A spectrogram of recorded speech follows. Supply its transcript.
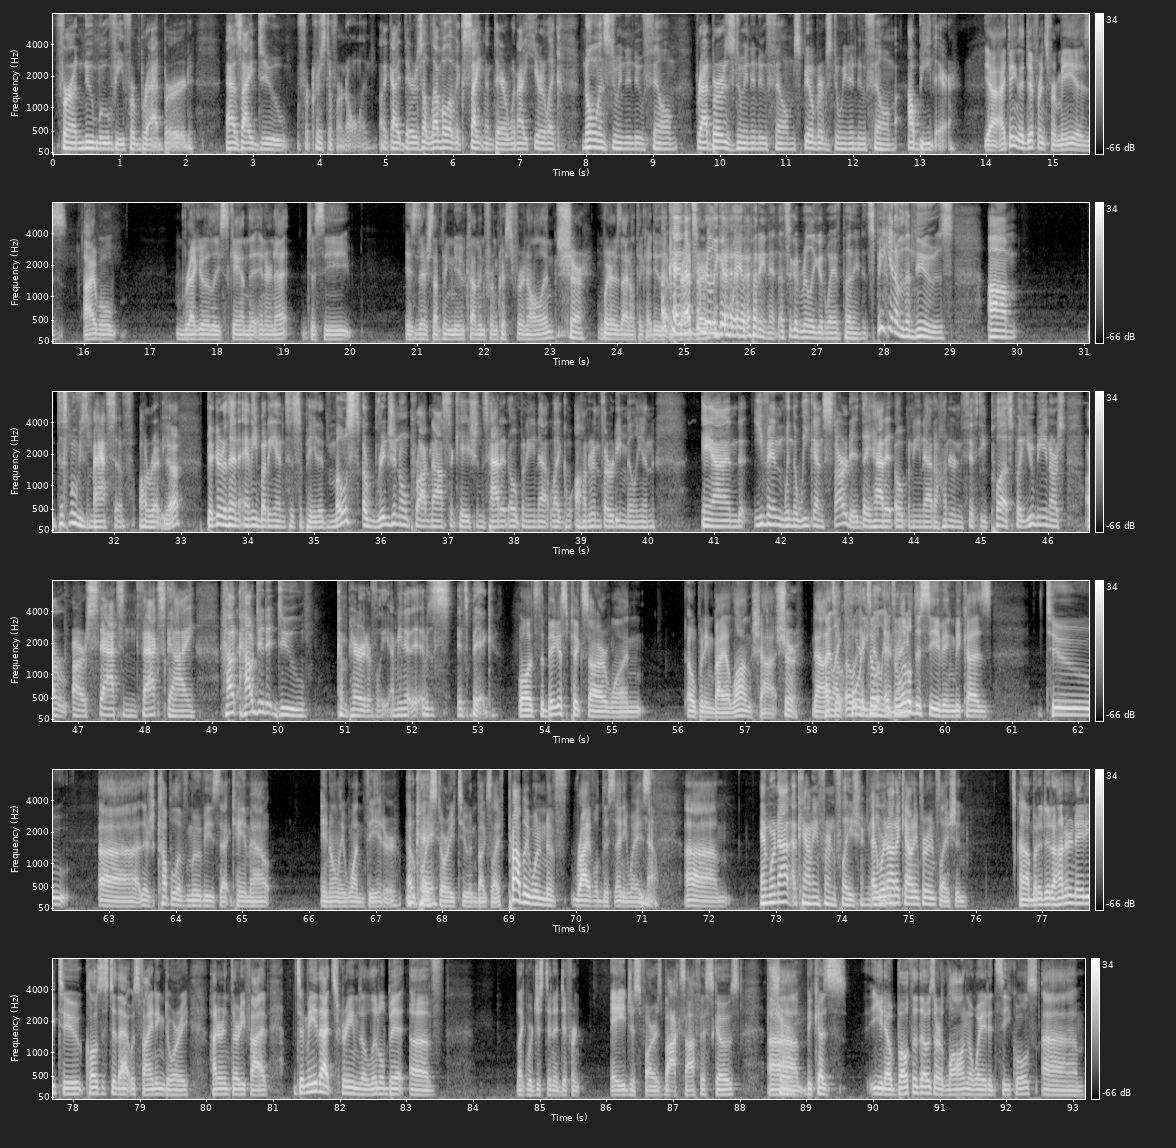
for a new movie for Brad Bird as I do for Christopher Nolan. Like I there's a level of excitement there when I hear like Nolan's doing a new film, Brad Bird's doing a new film, Spielberg's doing a new film. I'll be there. Yeah, I think the difference for me is I will regularly scan the internet to see is there something new coming from Christopher Nolan. Sure. Whereas I don't think I do that. Okay, that's a really good way of putting it. That's a good, really good way of putting it. Speaking of the news, um, this movie's massive already. yeah. Bigger than anybody anticipated. Most original prognostications had it opening at like 130 million. And even when the weekend started, they had it opening at 150 plus. But you being our our, our stats and facts guy, how how did it do comparatively. I mean, it, it was it's big. Well, it's the biggest Pixar one opening by a long shot. Sure. Now By it's, like a, 40 it's, a, million, it's a little deceiving because two uh, there's a couple of movies that came out in only one theater. in Toy Story 2 and Bugs Life probably wouldn't have rivaled this anyways. No. Um, And we're not accounting for inflation. and we're not accounting for inflation. Um, but it did 182. Closest to that was Finding Dory, 135. To me, that screams a little bit of like we're just in a different age as far as box office goes. Sure. Um, because, you know, both of those are long awaited sequels. Um,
